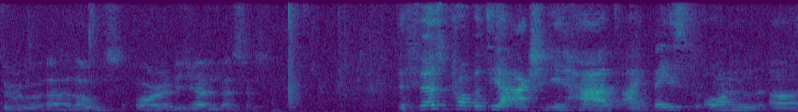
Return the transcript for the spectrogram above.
through uh, loans or did you have investors? The first property I actually had, I based on uh,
